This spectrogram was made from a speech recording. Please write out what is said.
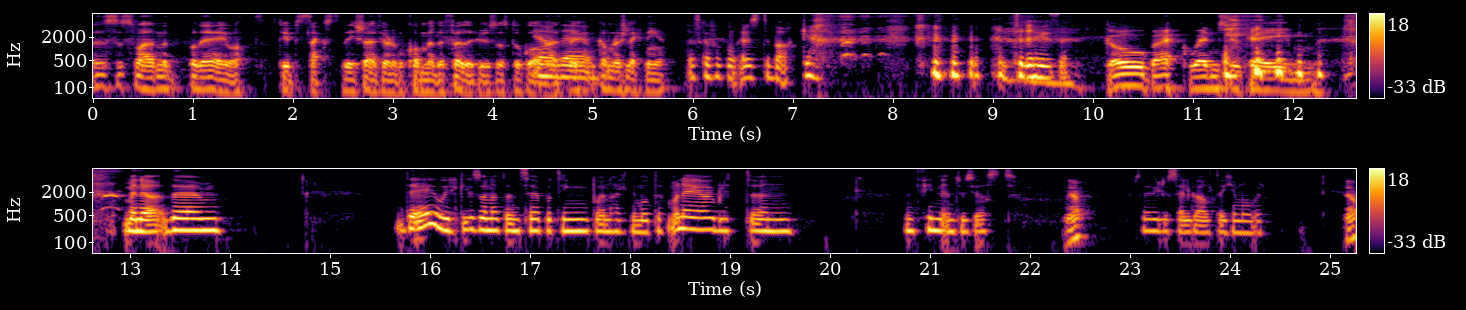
Så svaret på det er jo at typ seks av de skjærefjølene kom med det fødehuset huset og tok over Ja, det er etter gamle slektninger. Det skal få komme tilbake til det huset. Go back whence you came. Men ja, det Det er jo virkelig sånn at en ser på ting på en helt ny måte. Men jeg har jo blitt en, en fin entusiast. ja. Så jeg vil jo selge alt jeg kommer over. Ja,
